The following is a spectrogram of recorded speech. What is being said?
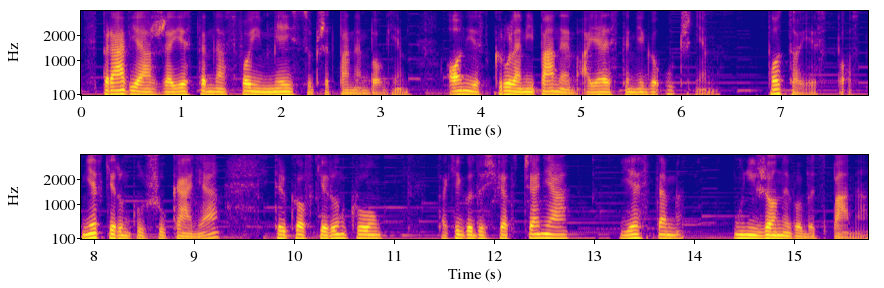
sprawia, że jestem na swoim miejscu przed Panem Bogiem. On jest królem i Panem, a ja jestem Jego uczniem. Po to jest post. Nie w kierunku szukania, tylko w kierunku takiego doświadczenia jestem uniżony wobec Pana,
